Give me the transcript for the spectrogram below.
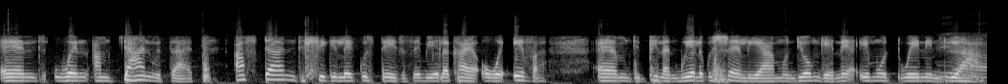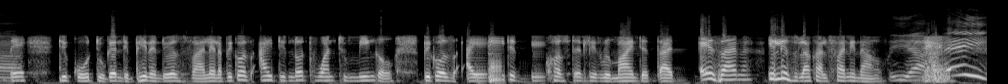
and when i'm done with that after ndihlikile kwistage sebuyela khaya or wherever um ndiphinda ndibuyele kwishell yam ndiyongena emotweni ndihambe ndigoduke ndiphinde ndiyozivalela because i did not want to mingle because i hated being constantly reminded that ezana ilizwi lakho alifani nawe Yeah. hey,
